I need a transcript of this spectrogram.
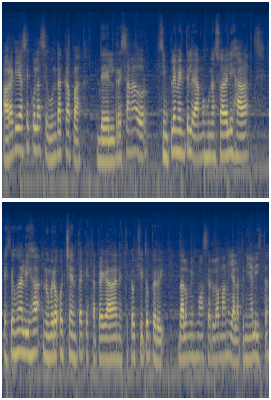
Ahora que ya secó la segunda capa del resanador, simplemente le damos una suave lijada. Esta es una lija número 80 que está pegada en este cauchito, pero da lo mismo hacerlo a mano, ya la tenía lista.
